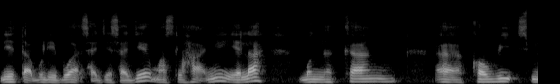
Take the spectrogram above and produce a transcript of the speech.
Dia tak boleh buat saja-saja. Maslahatnya ialah mengekang uh, COVID-19.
